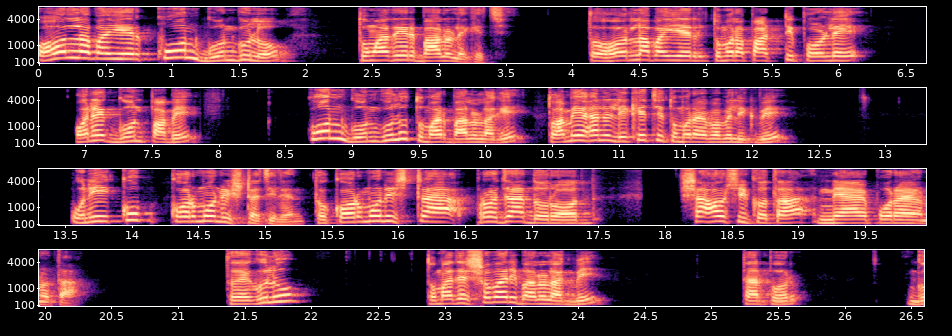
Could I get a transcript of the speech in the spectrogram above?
অহল্যাবাইয়ের কোন গুণগুলো তোমাদের ভালো লেগেছে? তো অহল্যাবাইয়ের তোমরা পাঠটি পড়লে অনেক গুণ পাবে। কোন গুণগুলো তোমার ভালো লাগে? তো আমি এখানে লিখেছি, তোমরা এভাবে লিখবে। উনি খুব কর্মনিষ্ঠা ছিলেন। তো কর্মনিষ্ঠা প্রজা দরদ সাহসিকতা, ন্যায়পরায়ণতা। তো এগুলো তোমাদের সবারই ভালো লাগবে। তারপর গ,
